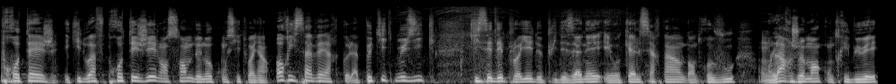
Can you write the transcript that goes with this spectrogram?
protègent et qui doivent protéger l'ensemble de nos concitoyens. Or, il s'avère que la petite musique qui s'est déployée depuis des années et auquel certains d'entre vous ont largement contribué,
